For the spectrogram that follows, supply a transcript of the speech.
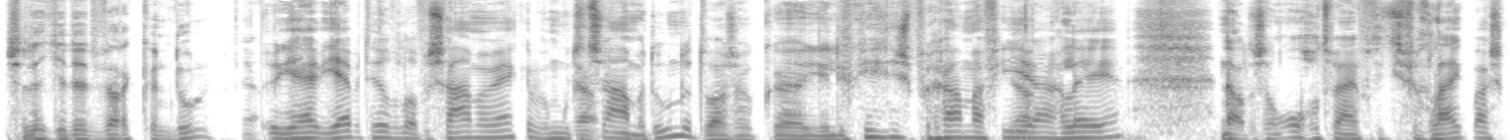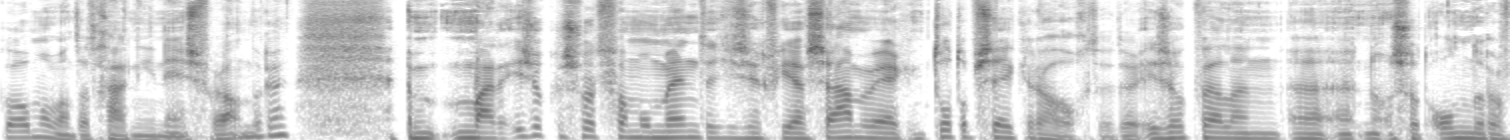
Zodat je dit werk kunt doen. Ja. Jij, hebt het heel veel over samenwerken. We moeten het samen doen. Dat was ook uh, jullie verkiezingsprogramma vier jaar geleden. Nou, er zal ongetwijfeld iets vergelijkbaars komen, want dat gaat niet ineens veranderen. Um, maar er is ook een soort van moment dat je zegt van ja, samenwerking tot op zekere hoogte. Er is ook wel een, een, een soort onder- of,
